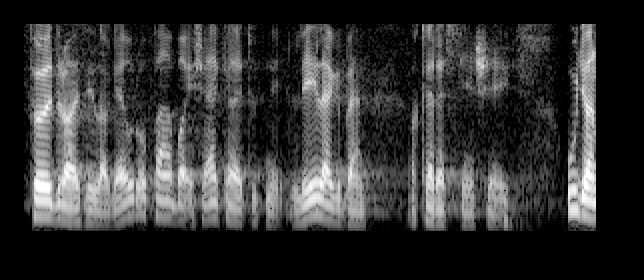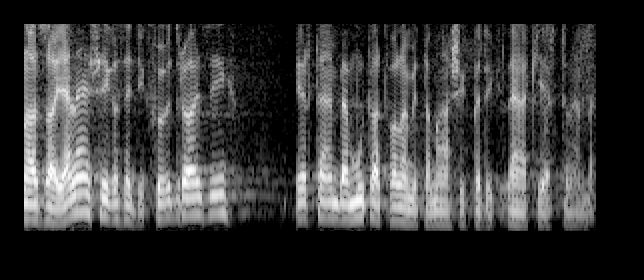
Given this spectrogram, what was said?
földrajzilag Európába, és el kellett jutni lélekben a kereszténység. Ugyanaz a jelenség, az egyik földrajzi értelemben mutat valamit, a másik pedig lelki értelemben.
